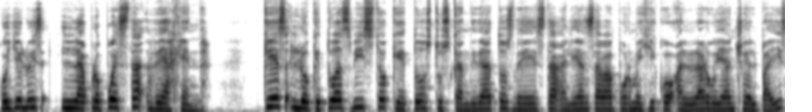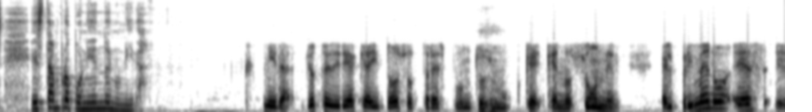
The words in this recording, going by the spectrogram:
Oye Luis, la propuesta de agenda. ¿Qué es lo que tú has visto que todos tus candidatos de esta Alianza Va por México a lo largo y ancho del país están proponiendo en unidad? Mira, yo te diría que hay dos o tres puntos que, que nos unen. El primero es eh,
